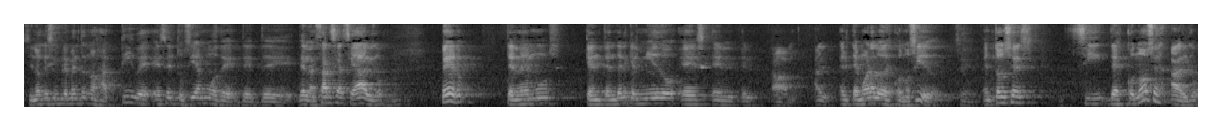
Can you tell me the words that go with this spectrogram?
sino que simplemente nos active ese entusiasmo de, lanzarse hacia algo, pero tenemos que entender que el miedo es el, um, temor a lo desconocido. Entonces, si desconoces algo,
